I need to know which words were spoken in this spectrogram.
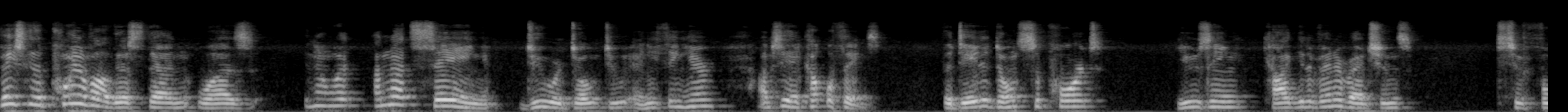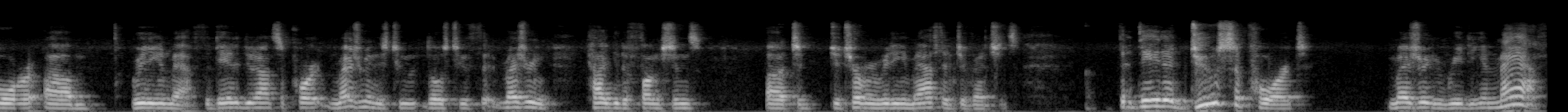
basically, the point of all this then was you know what? I'm not saying do or don't do anything here. I'm saying a couple things. The data don't support using cognitive interventions to, for um, reading and math. The data do not support measuring these two, those two, th- measuring cognitive functions uh, to determine reading and math interventions. The data do support measuring reading and math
